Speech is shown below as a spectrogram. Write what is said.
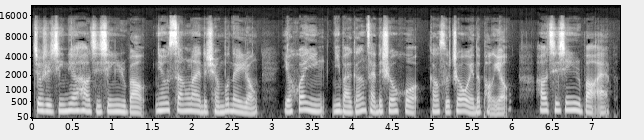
就是今天好奇心日报 New Sunlight 的全部内容，也欢迎你把刚才的收获告诉周围的朋友。好奇心日报 App。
